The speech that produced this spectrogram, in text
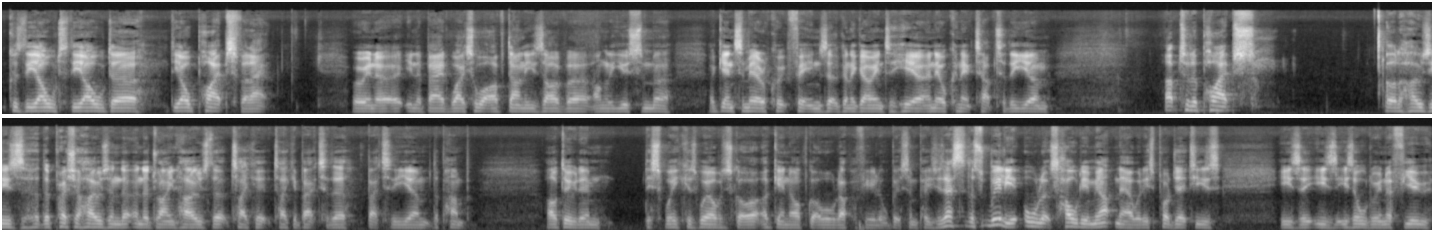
because the old the old uh, the old pipes for that are in a in a bad way. So what I've done is I've uh, I'm going to use some uh, again some Aeroquip fittings that are going to go into here and they'll connect up to the um, up to the pipes or the hoses, the pressure hose and the, and the drain hose that take it take it back to the back to the um, the pump. I'll do them this week as well. I've just got again, I've got to order up a few little bits and pieces. That's, that's really all that's holding me up now with this project is is is, is ordering a few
